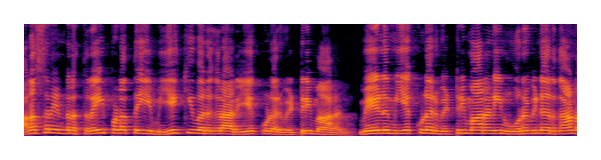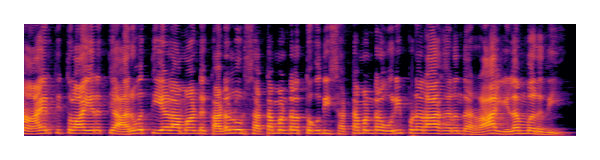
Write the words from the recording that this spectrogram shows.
அரசன் என்ற திரைப்படத்தையும் இயக்கி வருகிறார் இயக்குனர் வெற்றிமாறன். மேலும் இயக்குனர் வெற்றிமாறனின் உறவினர் தான் ஆயிரத்தி தொள்ளாயிரத்தி அறுபத்தி ஏழாம் ஆண்டு கடலூர் சட்டமன்ற தொகுதி சட்டமன்ற உறுப்பினராக இருந்த ரா இளம்வருதி.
